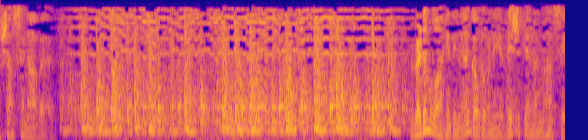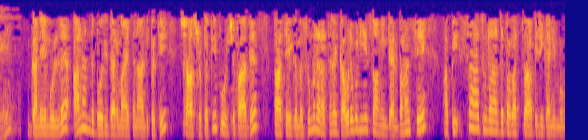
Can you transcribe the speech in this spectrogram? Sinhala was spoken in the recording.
ධර්මානුශාසනාව වැඩමවා හිඳින ගෞරවනීය දේශකයන්න් වහන්සේ ගණේ මුල්ල ආනන්ද බෝධිධර්මායතනාධිපති ශාස්ත්‍රපති පූජ්‍යපාද පාතේගම සුමන රතන ගෞරවනීය ස්වාමින්වයන් වහන්සේ අපි සාදුනාද පවත්වා පිළිගනිමු.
